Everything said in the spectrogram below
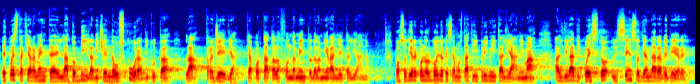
e questa chiaramente è il lato B, la vicenda oscura di tutta la tragedia che ha portato all'affondamento dell'ammiraglia italiana. Posso dire con orgoglio che siamo stati i primi italiani, ma al di là di questo il senso di andare a vedere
